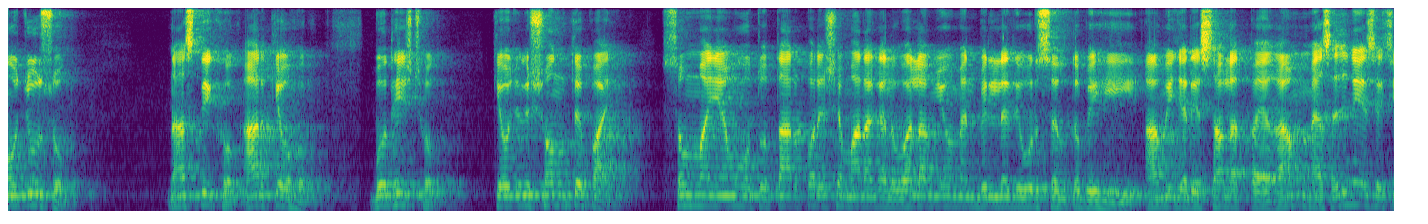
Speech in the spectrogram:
মজুস হোক, নাস্তিক হোক, আর কেউ হোক, বুদ্ধিস্ট হোক, কেউ যদি শুনতে পায় সোম্মাইয়ামু তো তারপরে সে মারা গেল, ওয়ালাম ইউমেন বিল্লাদি উরসেল তো বেহি আমি যে রেসালাত গাম মেসেজ নিয়ে এসেছি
